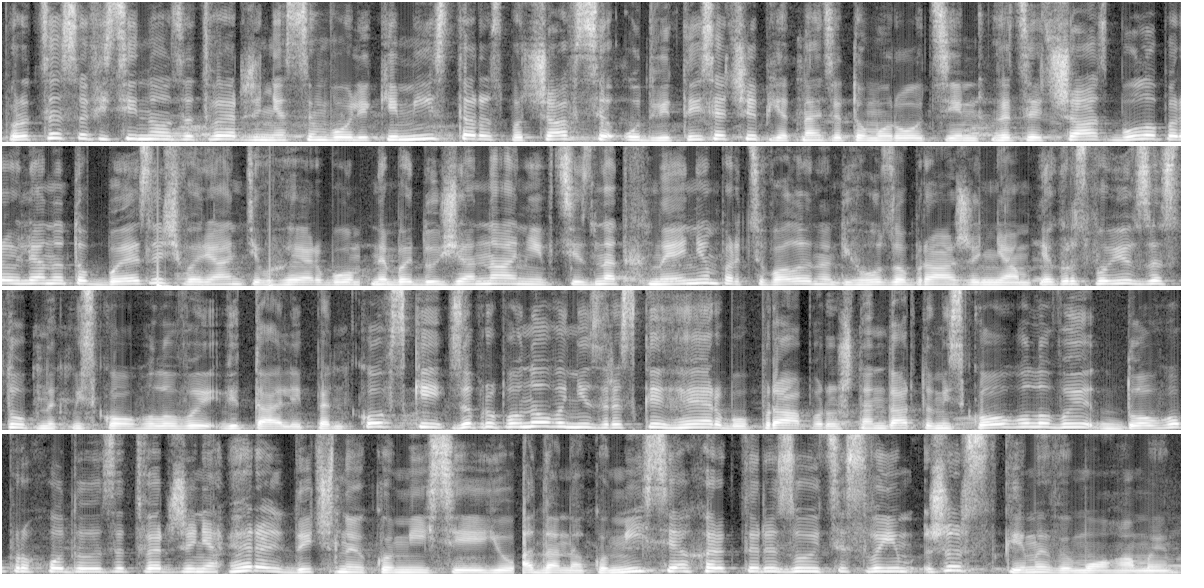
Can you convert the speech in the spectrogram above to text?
Процес офіційного затвердження символіки міста розпочався у 2015 році. За цей час було переглянуто безліч варіантів гербу. Небайдужі ананівці з натхненням працювали над його зображенням. Як розповів заступник міського голови Віталій Пентковський, запропоновані зразки гербу, прапору, штандарту міського голови довго проходили затвердження геральдичною комісією. А дана комісія характеризується своїм жорсткими вимогами.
